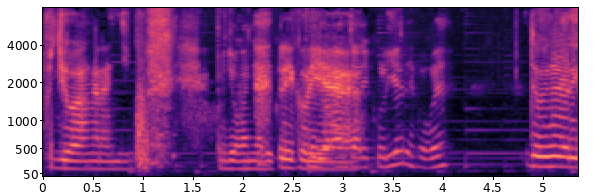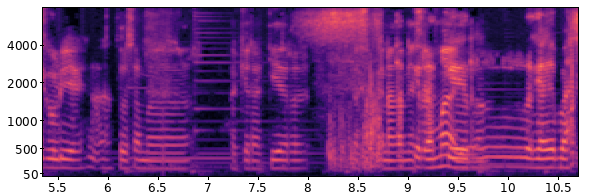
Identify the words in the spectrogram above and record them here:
perjuangan anjing. Perjuangan nyari kuliah, kuliah. perjuangan cari kuliah deh pokoknya Jauhnya dari kuliah. Terus sama akhir-akhir kasih kenangan SMA akhir-akhir gitu. kayak pas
